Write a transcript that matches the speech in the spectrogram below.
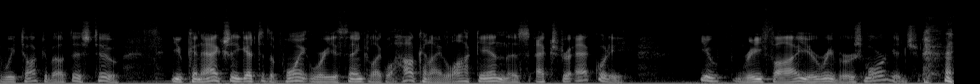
we talked about this too. You can actually get to the point where you think like well how can i lock in this extra equity? You refi your reverse mortgage.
